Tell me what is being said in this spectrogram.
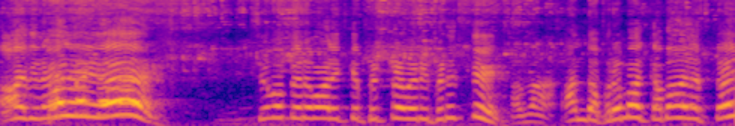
அதனாலேயே சிவபெருமானுக்கு பெற்றவரை பிரித்து ஆமா. அந்த பிரம்ம கபாலத்தை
